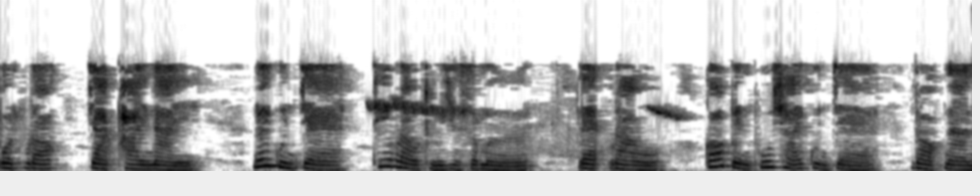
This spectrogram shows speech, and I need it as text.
ปลดล็อกจากภายใน ด้วยกุญแจ ที่เราถืออยู่เสมอ และเราก็เป็นผู้ใช้กุญแจ ดอกนั้น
